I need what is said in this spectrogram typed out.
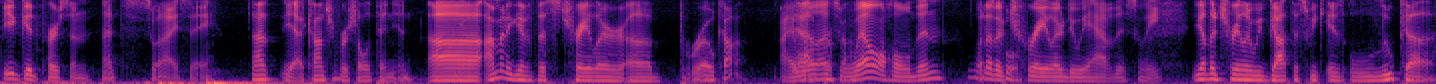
Be a good person. That's what I say. Uh, yeah, controversial opinion. Uh, yes. I'm gonna give this trailer a Brokaw. I yeah, will as well, Holden. What That's other cool. trailer do we have this week? The other trailer we've got this week is Luca.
